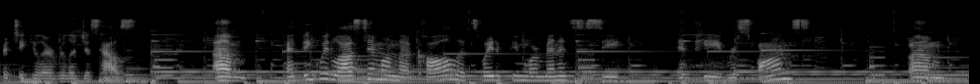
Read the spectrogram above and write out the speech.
particular religious house. Um i think we lost him on the call. Let's wait a few more minutes to see if he responds. Um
